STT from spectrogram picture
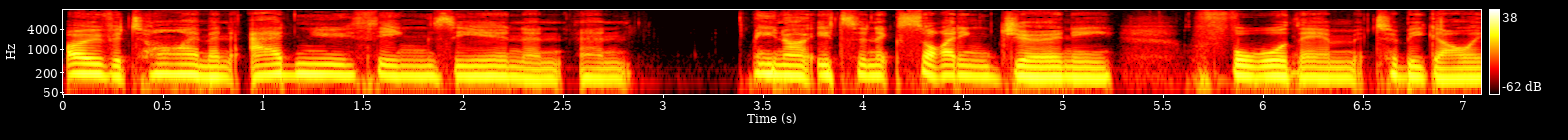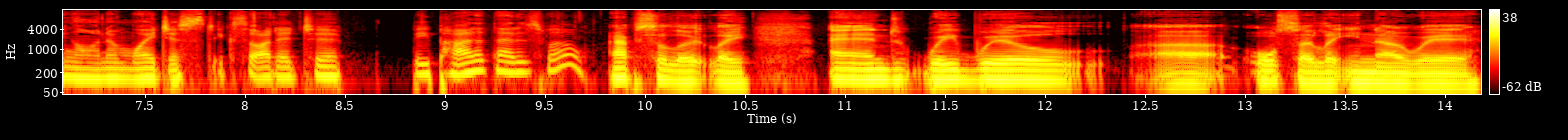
over time, and add new things in and and you know it's an exciting journey for them to be going on, and we're just excited to be part of that as well. Absolutely. And we will uh, also let you know we're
